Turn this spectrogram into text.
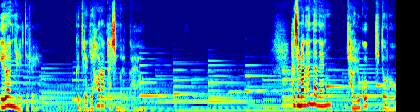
이런 일들을 그들에게 허락하신 걸까요? 하지만 한나는 결국 기도로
